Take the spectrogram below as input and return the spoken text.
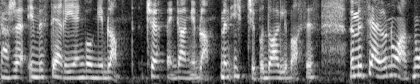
kanskje investerer i en gang iblant. Kjøper en gang iblant, men ikke på daglig basis. Men vi ser jo nå at nå,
